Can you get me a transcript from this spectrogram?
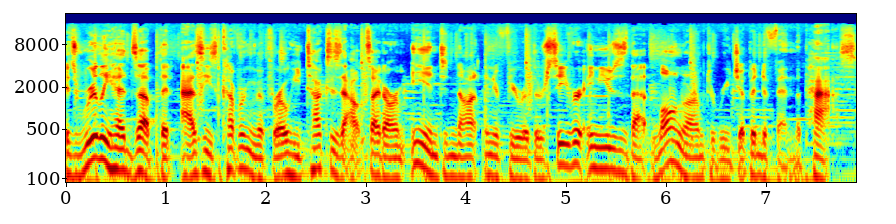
It's really heads up that as he's covering the throw, he tucks his outside arm in to not interfere with the receiver and uses that long arm to reach up and defend the pass.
